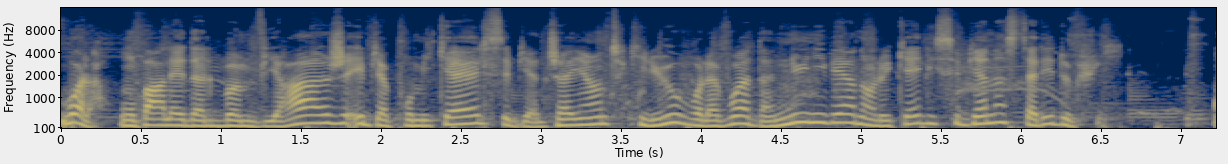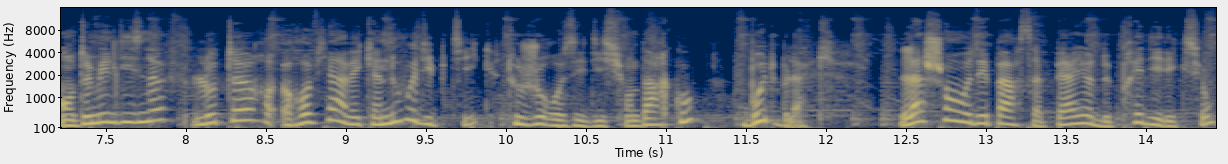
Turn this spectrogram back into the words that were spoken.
Voilà, on parlait d'album Virage, et bien pour Michael, c'est bien Giant qui lui ouvre la voie d'un univers dans lequel il s'est bien installé depuis. En 2019, l'auteur revient avec un nouveau diptyque, toujours aux éditions d'Arco, Boot Black. Lâchant au départ sa période de prédilection,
